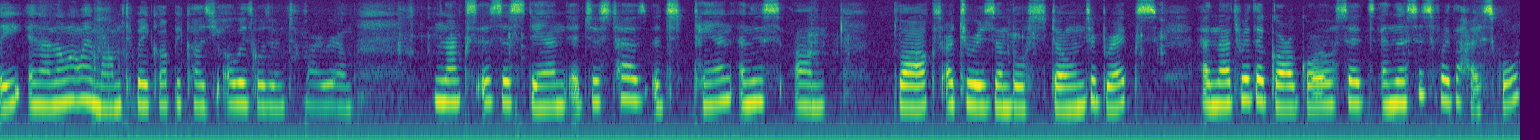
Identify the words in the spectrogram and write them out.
late and I don't want my mom to wake up because she always goes into my room. Next is the stand. It just has, it's tan, and these um, blocks are to resemble stones or bricks. And that's where the gargoyle sits, and this is for the high school.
